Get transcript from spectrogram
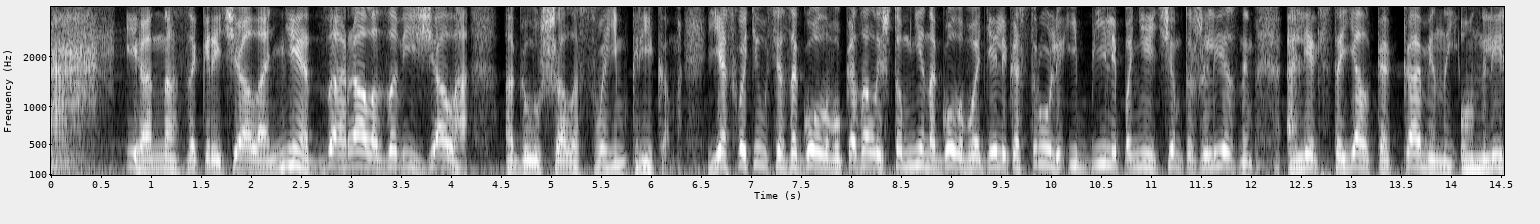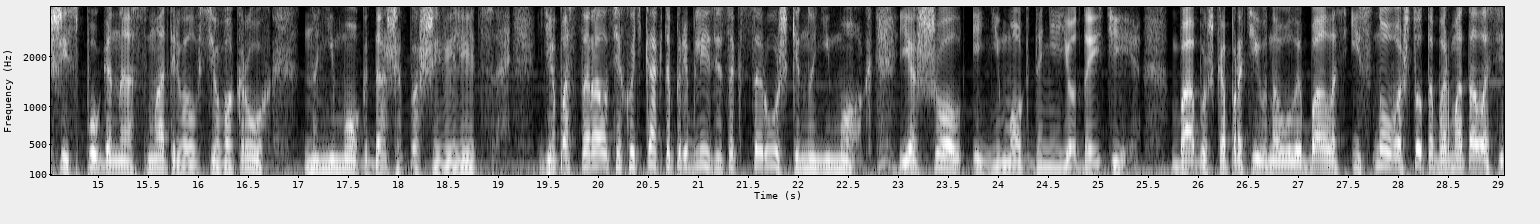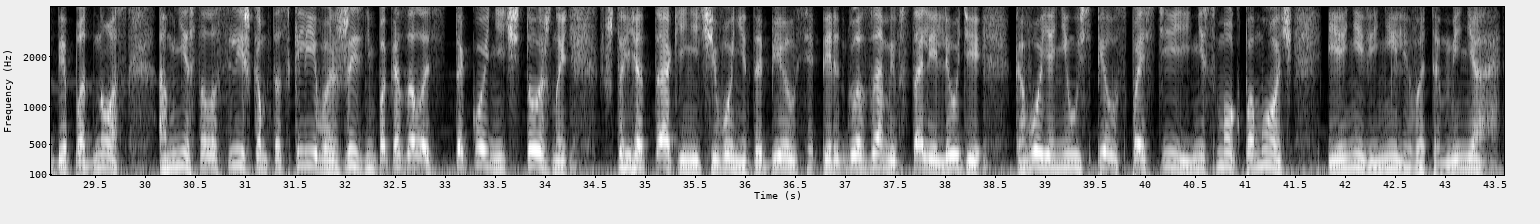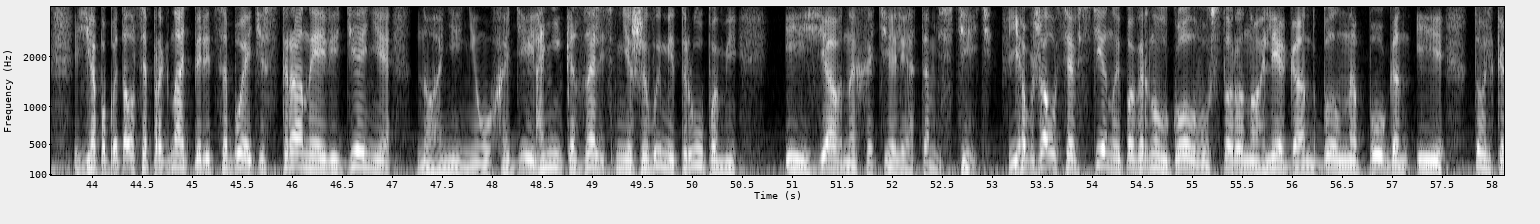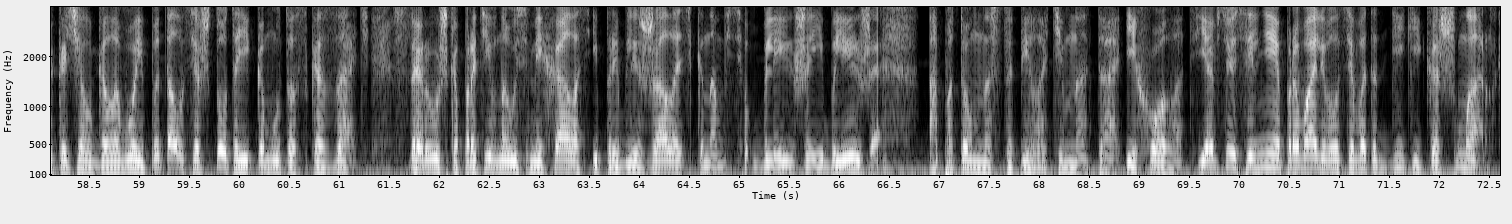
И она закричала, нет, заорала, завизжала, оглушала своим криком. Я схватился за голову, казалось, что мне на голову одели кастрюлю и били по ней чем-то железным. Олег стоял как каменный, он лишь испуганно осматривал все вокруг, но не мог даже пошевелиться. Я постарался хоть как-то приблизиться к старушке, но не мог. Я шел и не мог до нее дойти. Бабушка противно улыбалась и снова что-то бормотала себе под нос, а мне стало слишком тоскливо, жизнь показалась такой ничтожной, что я так и ничего не добился. Перед глазами встали люди, кого я не успел спасти и не смог помочь, и они винили в этом меня. Я попытался прогнать перед собой эти странные видения, но они не уходили. Они казались мне живыми трупами, и явно хотели отомстить. Я вжался в стену и повернул голову в сторону Олега, он был напуган и только качал головой и пытался что-то и кому-то сказать. Старушка противно усмехалась и приближалась к нам все ближе и ближе, а потом наступила темнота и холод. Я все сильнее проваливался в этот дикий кошмар.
